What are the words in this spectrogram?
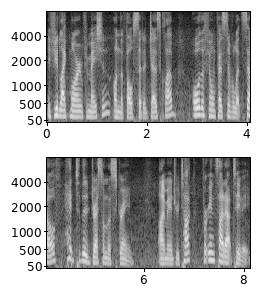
If you'd like more information on the Falsetto Jazz Club or the film festival itself, head to the address on the screen. I'm Andrew Tuck for Inside Out TV.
